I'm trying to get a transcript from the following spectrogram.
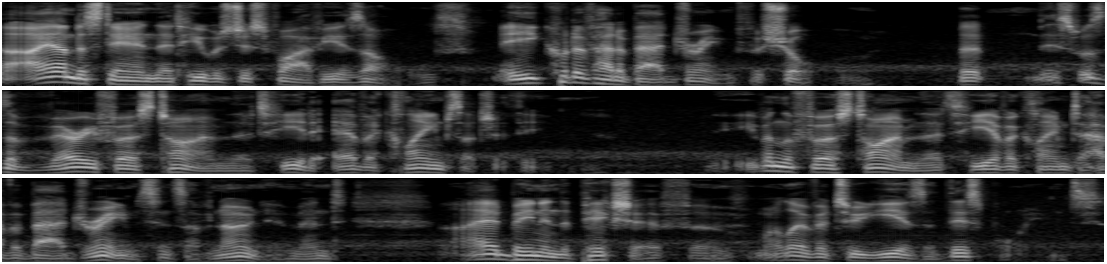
I understand that he was just five years old. He could have had a bad dream for sure. But this was the very first time that he had ever claimed such a thing. Even the first time that he ever claimed to have a bad dream since I've known him, and I had been in the picture for well over two years at this point.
